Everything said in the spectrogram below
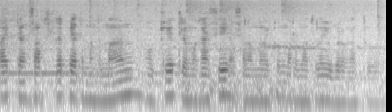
like dan subscribe ya teman-teman. Oke terima kasih. Assalamualaikum warahmatullahi wabarakatuh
